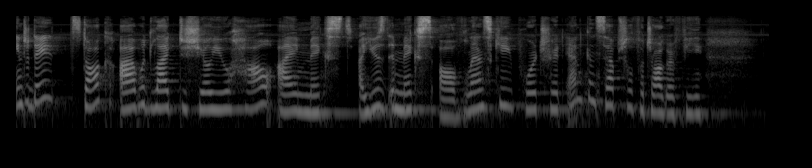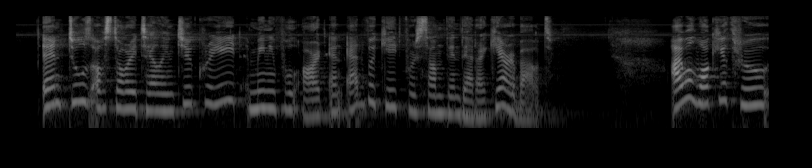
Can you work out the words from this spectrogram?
in today's talk, I would like to show you how I mixed, I used a mix of landscape, portrait, and conceptual photography and tools of storytelling to create meaningful art and advocate for something that I care about. I will walk you through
